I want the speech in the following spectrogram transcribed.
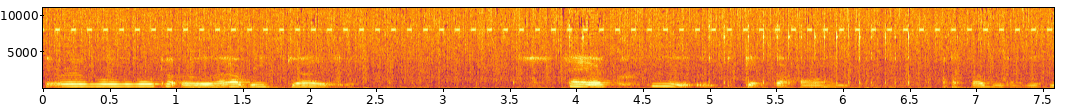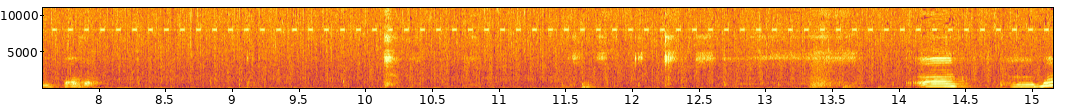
Get rid of all the water. Oh, there we go. Hey, I could get that island. I would have even bother. Come out!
